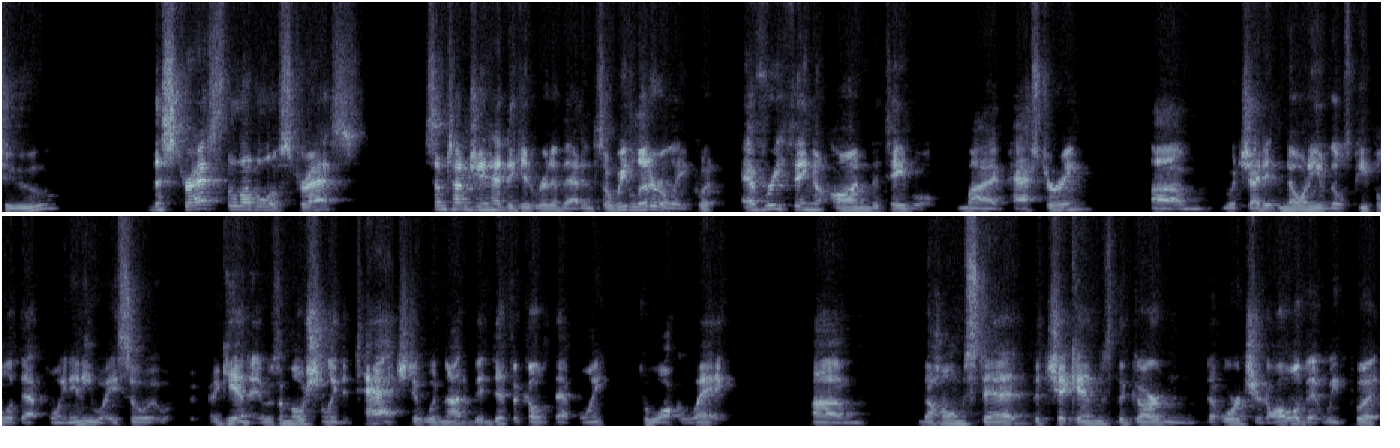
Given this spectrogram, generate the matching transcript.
to the stress, the level of stress, sometimes you had to get rid of that. And so we literally put everything on the table my pastoring, um, which I didn't know any of those people at that point anyway. So it, again, it was emotionally detached. It would not have been difficult at that point to walk away. Um, the homestead, the chickens, the garden, the orchard, all of it, we put,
